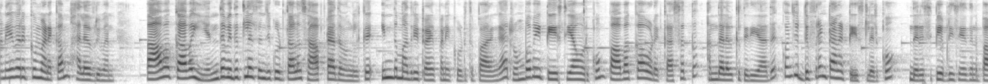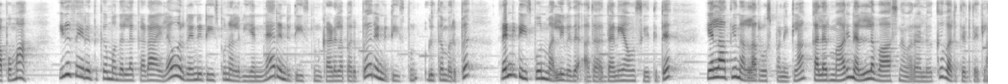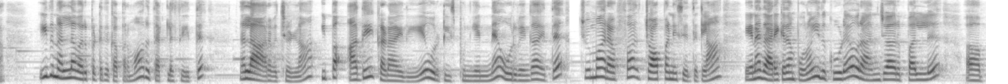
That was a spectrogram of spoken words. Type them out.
அனைவருக்கும் வணக்கம். Hello everyone பாவக்காவை எந்த விதத்தில் செஞ்சு கொடுத்தாலும் சாப்பிடாதவங்களுக்கு இந்த மாதிரி ட்ரை பண்ணி கொடுத்து பாருங்கள் ரொம்பவே டேஸ்டியாகவும் இருக்கும். பாவக்காவோட கசப்பு அந்த அளவுக்கு தெரியாது. கொஞ்சம் டிஃப்ரெண்ட்டான டேஸ்ட்டில் இருக்கும். இந்த ரெசிபி எப்படி செய்யுதுன்னு பார்ப்போமா? இது செய்கிறதுக்கு முதல்ல கடாயில் ஒரு ரெண்டு டீஸ்பூன் அளவு எண்ணெய் ரெண்டு டீஸ்பூன் கடலைப்பருப்பு ரெண்டு டீஸ்பூன் உளுத்தம்பருப்பு ரெண்டு டீஸ்பூன் மல்லி விதை அதை தனியாகவும் சேர்த்துட்டு எல்லாத்தையும் நல்லா ரோஸ்ட் பண்ணிக்கலாம். கலர் மாதிரி நல்ல வாசனை வர அளவுக்கு வறுத்து எடுத்துக்கலாம். இது நல்லா வறுப்பட்டதுக்கு அப்புறமா ஒரு தட்டில் சேர்த்து நல்லா ஆற வச்சிடலாம். இப்போ அதே கடாயிலேயே ஒரு டீஸ்பூன் எண்ணெய் ஒரு வெங்காயத்தை சும்மா ரஃப்பாக சாப் பண்ணி சேர்த்துக்கலாம். ஏன்னா இது அரைக்க தான் போகிறோம் இது கூட ஒரு அஞ்சாறு பல்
